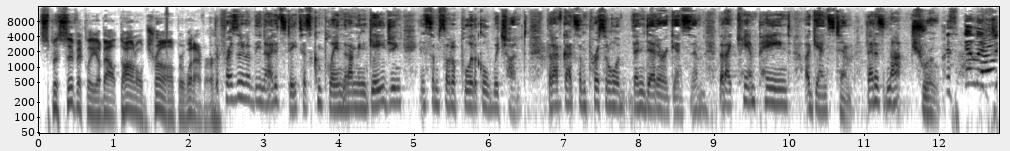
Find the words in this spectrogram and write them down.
specifically about Donald Trump or whatever. The President of the United States has complained that I'm engaging in some sort of political witch hunt, that I've got some personal vendetta against him, that I campaigned against him. That is not true. It's illegitimate.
